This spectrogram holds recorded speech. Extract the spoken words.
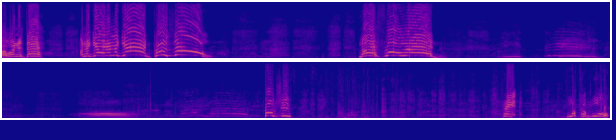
Carwin is there! And again and again! Out! Nice throwing! Oh. Don't! Hey! What a ball!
